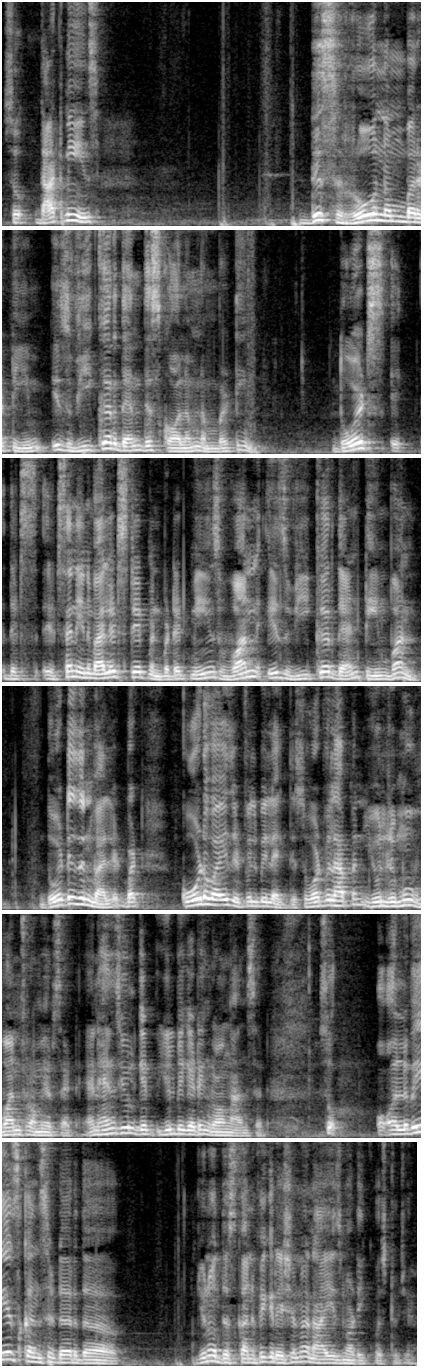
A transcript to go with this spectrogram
so that means this row number team is weaker than this column number team though it's it's it's an invalid statement but it means one is weaker than team one. Though it is invalid but code wise it will be like this. So what will happen? You will remove one from your set and hence you'll get you'll be getting wrong answer. So always consider the you know this configuration when i is not equals to j.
